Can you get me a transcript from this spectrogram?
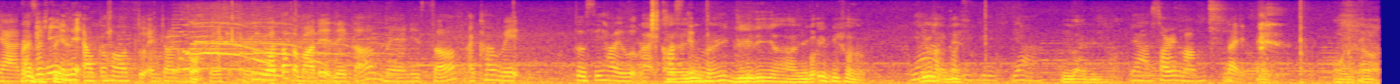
Yeah, Very doesn't mean you need alcohol to enjoy your mocktails. actually. We will talk about it later when it's served. I can't wait to see how it look like. Cause Uh, you very greedy lah. You got eat beef or not? Yeah, you I like got beef? beef. Yeah, You like beef ah? yeah. Sorry, mom. Like, Oh, you cannot.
